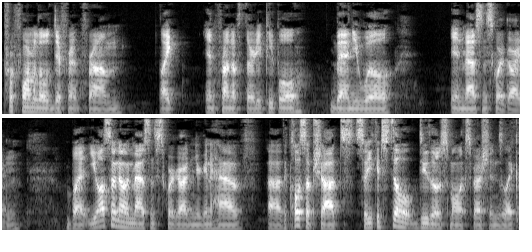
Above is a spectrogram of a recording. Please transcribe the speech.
perform a little different from like in front of 30 people than you will in Madison Square Garden. But you also know in Madison Square Garden you're to have uh, the close-up shots, so you could still do those small expressions, like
